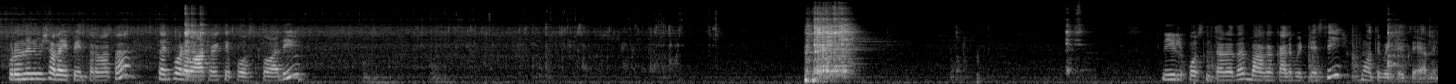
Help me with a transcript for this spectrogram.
ఇప్పుడు రెండు నిమిషాలు అయిపోయిన తర్వాత సరిపడే వాటర్ అయితే పోసుకోవాలి. నీళ్ళు పోసిన తర్వాత బాగా కలపెట్టేసి మూత పెట్టేసేయాలి.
